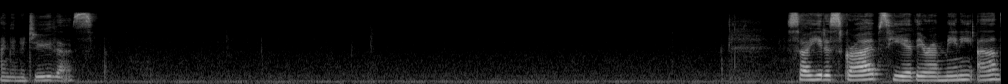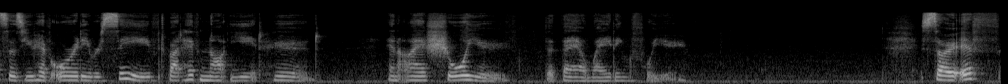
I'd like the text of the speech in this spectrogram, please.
I'm going to do this. So he describes here there are many answers you have already received but have not yet heard, and I assure you that they are waiting for you. So if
